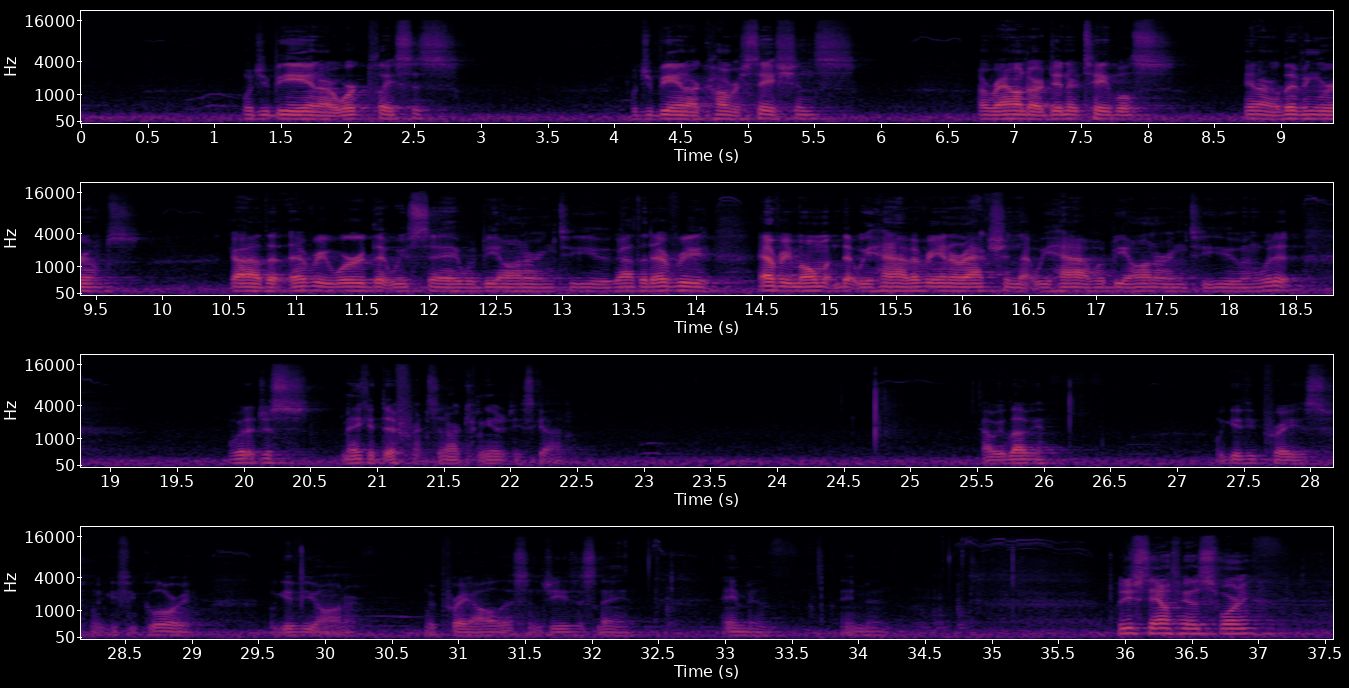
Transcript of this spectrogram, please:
Would you be in our workplaces? Would you be in our conversations, around our dinner tables, in our living rooms? God, that every word that we say would be honoring to you. God, that every, every moment that we have, every interaction that we have would be honoring to you. And would it, would it just make a difference in our communities, God? God, we love you. We give you praise. We give you glory. We give you honor. We pray all this in Jesus' name. Amen. Amen. Will you stand with me this morning?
